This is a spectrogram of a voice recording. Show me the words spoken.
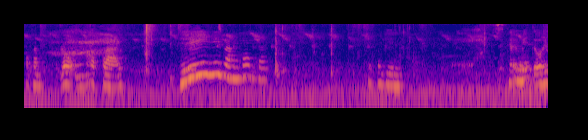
ออกกันออกออกลายเฮ้ยนี่บางก้อนจังแล้วก็เย็นแล้วมีตัวให้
